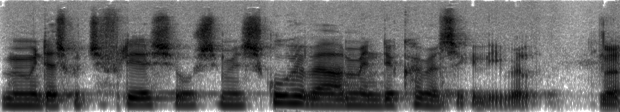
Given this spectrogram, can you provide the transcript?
men der skulle til flere shows, som jeg skulle have været, men det kom jeg sikkert alligevel. Ja.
